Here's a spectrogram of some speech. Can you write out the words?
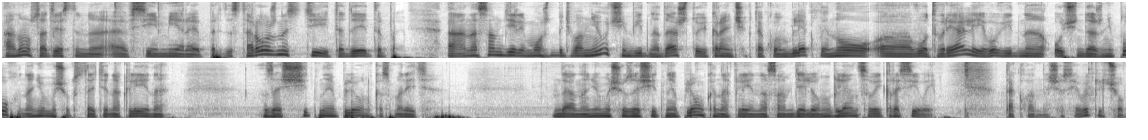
А, ну, соответственно, э, все меры предосторожности и т.д. и т.п. А, на самом деле, может быть, вам не очень видно, да, что экран экранчик такой блеклый, но э, вот в реале его видно очень даже неплохо. На нем еще, кстати, наклеена защитная пленка, смотрите. Да, на нем еще защитная пленка наклеена, на самом деле он глянцевый и красивый. Так, ладно, сейчас я выключу.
